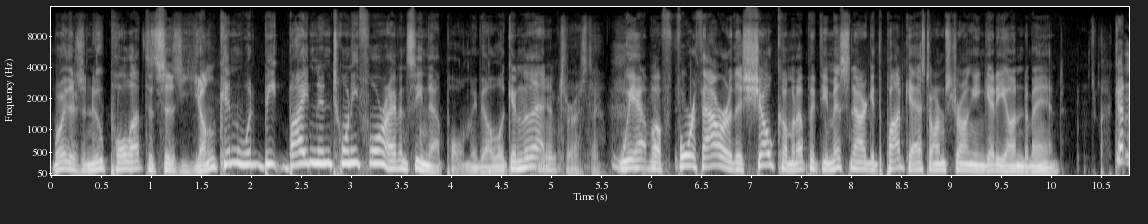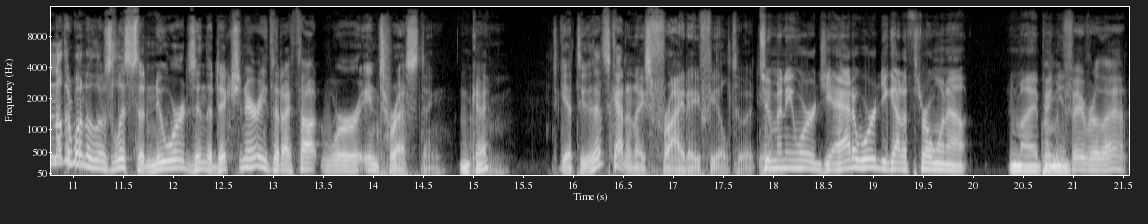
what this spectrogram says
boy, there's a new poll out that says Youngkin would beat Biden in 24. I haven't seen that poll. Maybe I'll look into that. Interesting. We have a fourth hour of this show coming up. If you missed an hour, get the podcast Armstrong and Getty on demand. Got another one of those lists of new words in the dictionary that I thought were interesting Okay. Um, to get to. That's got a nice Friday feel to it. Too many words. You add a word, you got to throw one out, in my I'm in opinion. favor of that.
